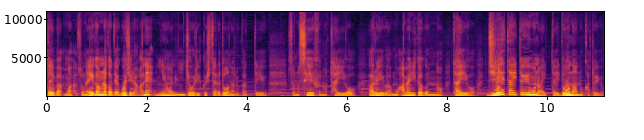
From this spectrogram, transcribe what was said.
例えば、まあ、その映画の中ではゴジラがね日本に上陸したらどうなるかっていうその政府の対応あるいはもうアメリカ軍の対応自衛隊というものは一体どうなのかという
